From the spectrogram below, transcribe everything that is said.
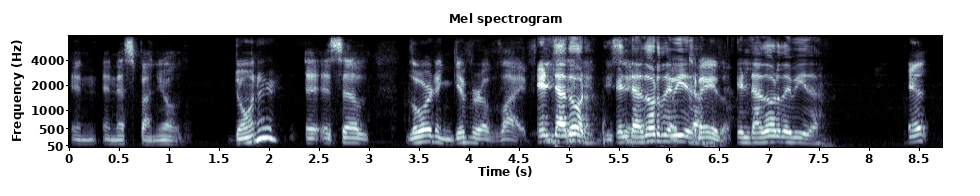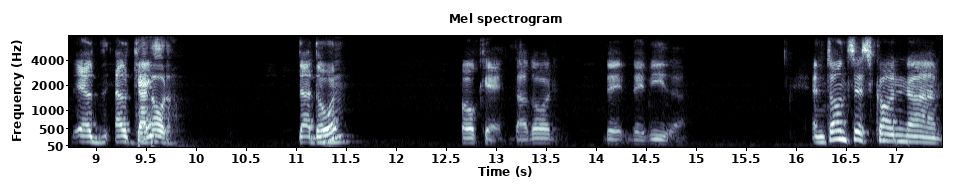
en, en, español, donor, e, es el Lord and Giver of Life. El dador, el dador de vida. El dador de vida. El, el, el Dador. Dador. Ok, dador de, de, vida. Entonces, con, ah,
